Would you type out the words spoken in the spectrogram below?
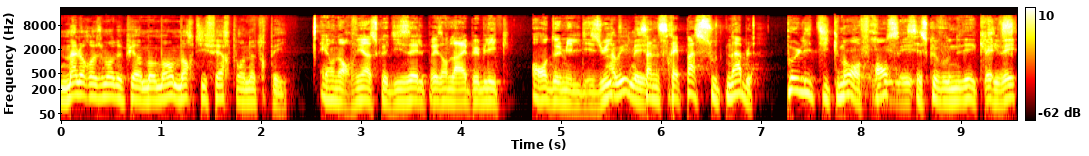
malheureusement, depuis un moment, mortifère pour notre pays. Et on en revient à ce que disait le président de la République en 2018. Ah Ça ne serait pas soutenable politiquement en France. C'est ce que vous nous décrivez.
